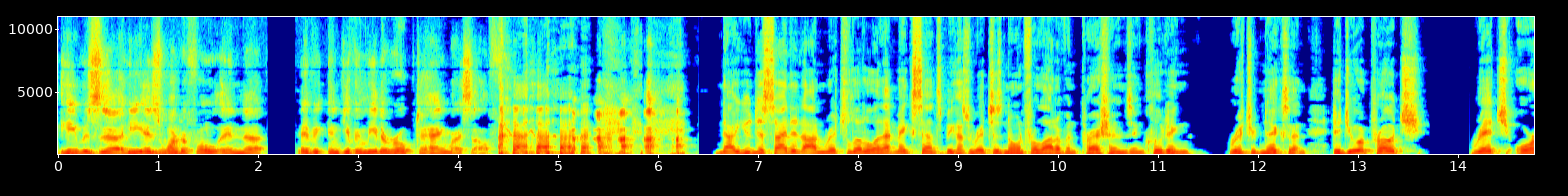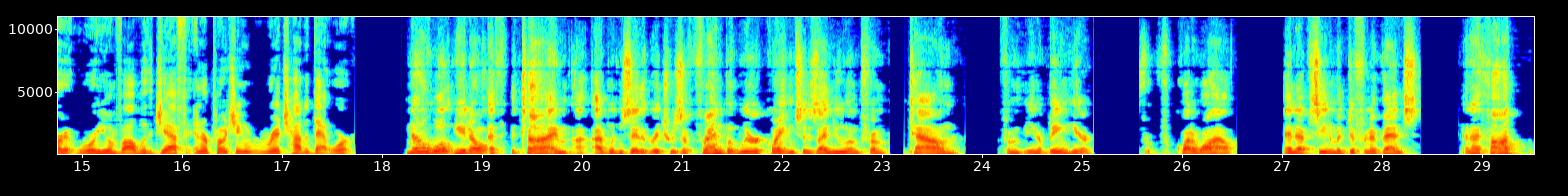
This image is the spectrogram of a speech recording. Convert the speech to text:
He was, uh, he is wonderful in, uh, in giving me the rope to hang myself. now you decided on Rich Little, and that makes sense because Rich is known for a lot of impressions, including Richard Nixon. Did you approach Rich or were you involved with Geoff in approaching Rich? How did that work? No, well, you know, at the time, I wouldn't say that Rich was a friend, but we were acquaintances. I knew him from town, from, you know, being here for, for quite a while. And I've seen him at different events. And I thought,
